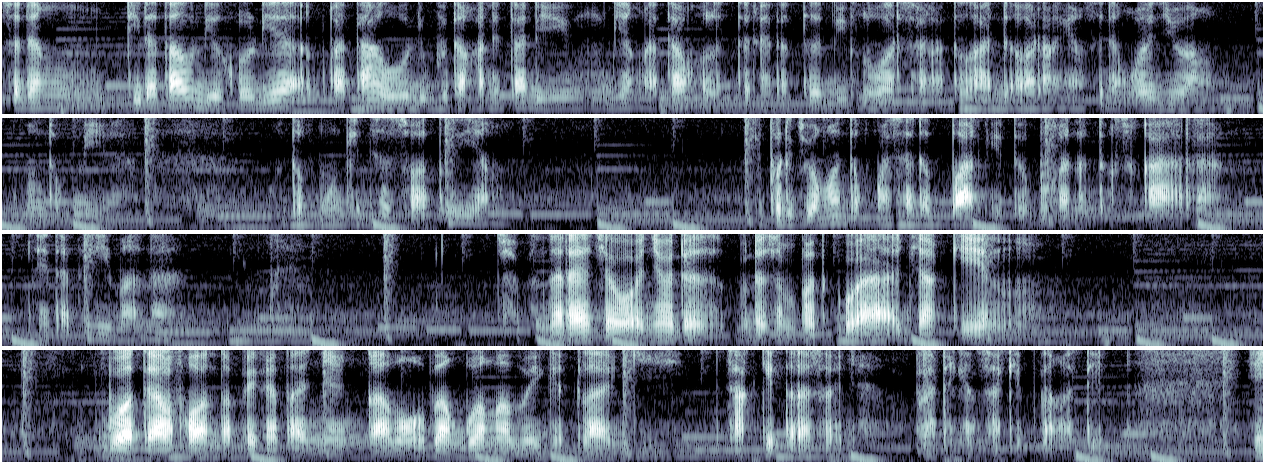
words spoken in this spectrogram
sedang tidak tahu dia kalau dia nggak tahu dibutakan itu tadi dia nggak tahu kalau ternyata tuh di luar sana tuh ada orang yang sedang berjuang untuk dia untuk mungkin sesuatu yang diperjuangkan untuk masa depan gitu bukan untuk sekarang. Ya tapi gimana? Sebenarnya cowoknya udah udah sempat gue ajakin buat telepon tapi katanya nggak mau bang gue nggak mau inget lagi. Sakit rasanya berarti kan sakit banget ya ya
